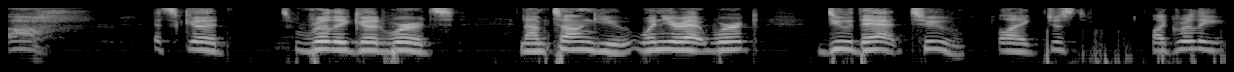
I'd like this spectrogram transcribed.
ah, it's good. It's really good words. And I'm telling you, when you're at work, do that too. Like just, like really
